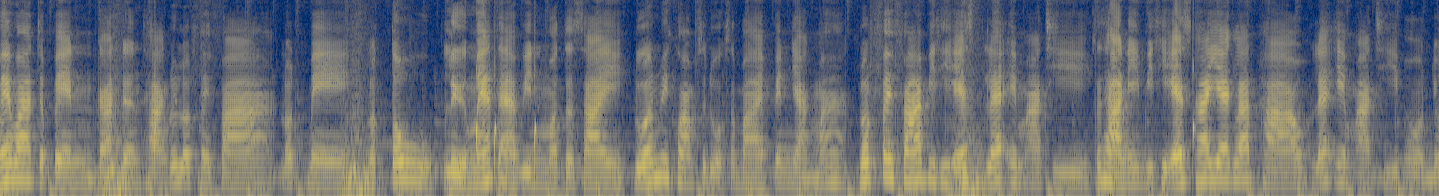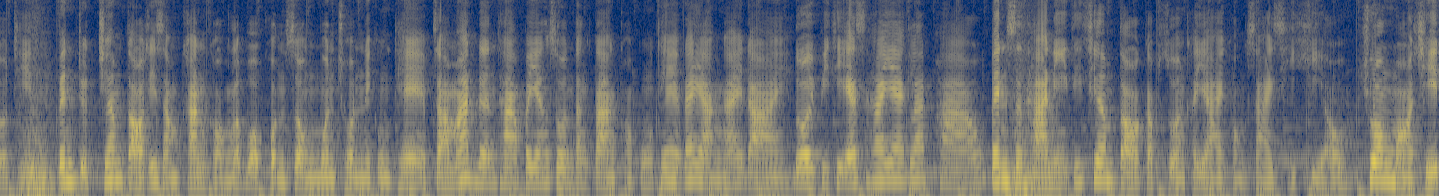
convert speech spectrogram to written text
ไม่ว่าจะเป็นการเดินทางด้วยรถไฟฟ้า รถเมล์รถตู้ หรือแม้แต่วินมอเตอร์ไซค์ล้วนมีความสะดวกสบายเป็นอย่างมาก รถไฟฟ้า BTS และ MRT สถานี BTS 5 แยกลาดพร้าว และ MRT พหลโยธิน เป็นจุดเชื่อมต่อที่สำคัญของระบบขนส่งมวลชนในกรุงเทพ สามารถเดินทางไปยังโซนต่างๆ ของกรุงเทพได้อย่างง่ายดาย โดย BTS 5 แยกลาดพร้าว เป็นสถานีที่เชื่อมต่อกับส่วนขยายของสายสีเขียว ช่วงหมอชิด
